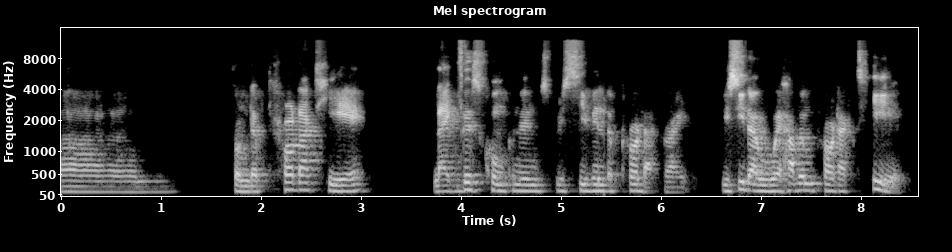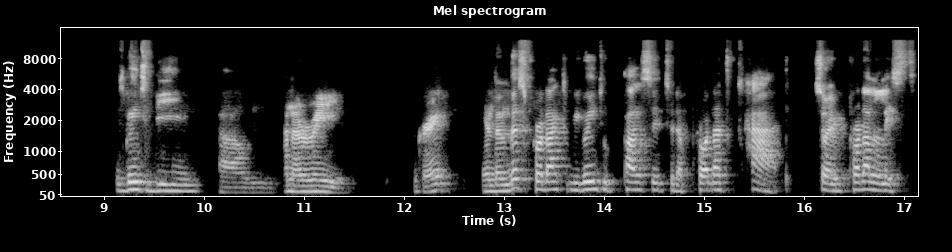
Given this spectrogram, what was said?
um, from the product here, like this component receiving the product, right? You see that we're having product here. It's going to be um, an array, okay? And then this product, we're going to pass it to the product card, sorry, product list.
